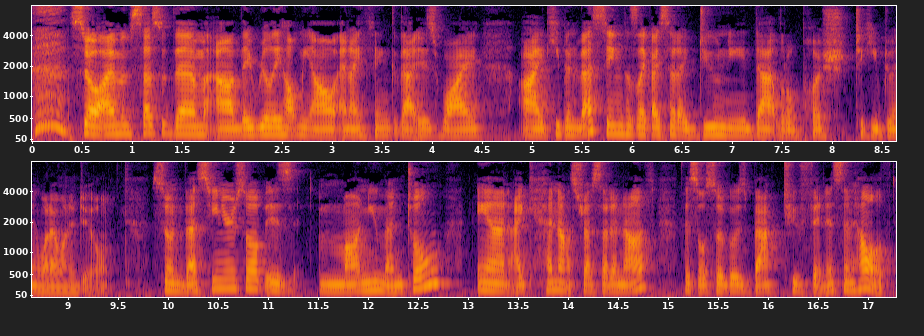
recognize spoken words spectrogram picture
so I'm obsessed with them. Um, they really help me out. And I think that is why I keep investing because, like I said, I do need that little push to keep doing what I want to do. So, investing in yourself is monumental, and I cannot stress that enough. This also goes back to fitness and health.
